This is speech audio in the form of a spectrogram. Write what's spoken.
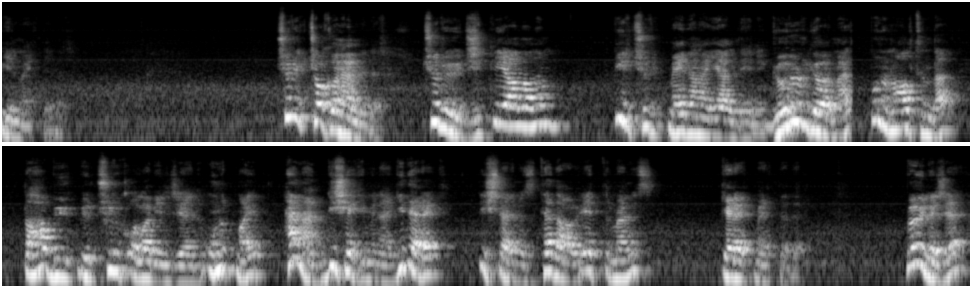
bilmektedir. Çürük çok önemlidir. Çürüğü ciddiye alalım. Bir çürük meydana geldiğini görür görmez bunun altında daha büyük bir çürük olabileceğini unutmayıp hemen diş hekimine giderek dişlerimizi tedavi ettirmemiz gerekmektedir. Böylece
